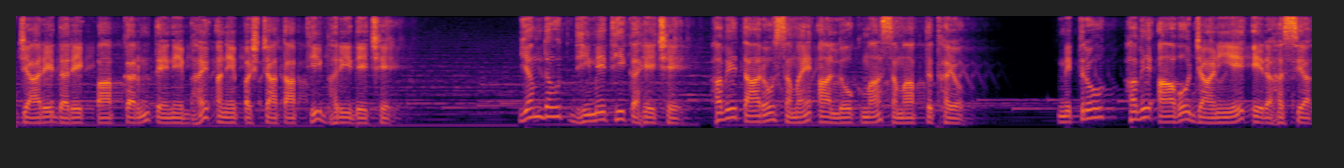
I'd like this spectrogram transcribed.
જ્યારે દરેક પાપકર્મ તેને ભય અને પશ્ચાતાપથી ભરી દે છે. યમદૌત ધીમેથી કહે છે, હવે તારો સમય આ લોકમાં સમાપ્ત થયો. મિત્રો, હવે આવો જાણીએ એ રહસ્ય,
